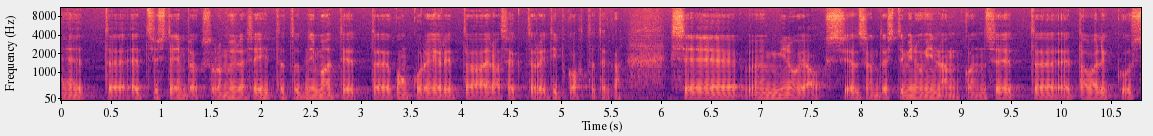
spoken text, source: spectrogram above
et, et süsteem peaks olema üles ehitatud niimoodi, et konkureerida erasektori tippkohtadega. see minu jaoks ja see on tõesti minu hinnang, on see, et, et avalikus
